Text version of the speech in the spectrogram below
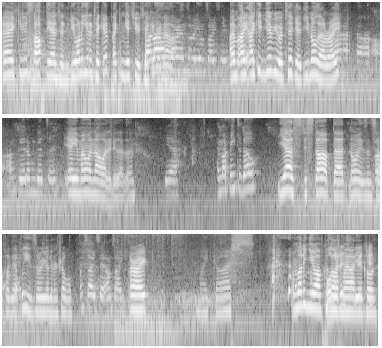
Hey, can you stop the engine? Do you want to get a ticket? I can get you a ticket no, right I'm now. sorry, I'm sorry, I'm sorry, sir. I'm I, I can give you a ticket. You know that, right? Uh, uh, I'm good, I'm good, sir. Yeah, you might want not want to do that then. Yeah. Am I free to go? Yes, just stop that noise and stuff Oh, like that, please, or you'll get in trouble. I'm sorry, sir, I'm sorry. All right. My gosh. I'm letting you off because Well, that was my is audio good. code.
